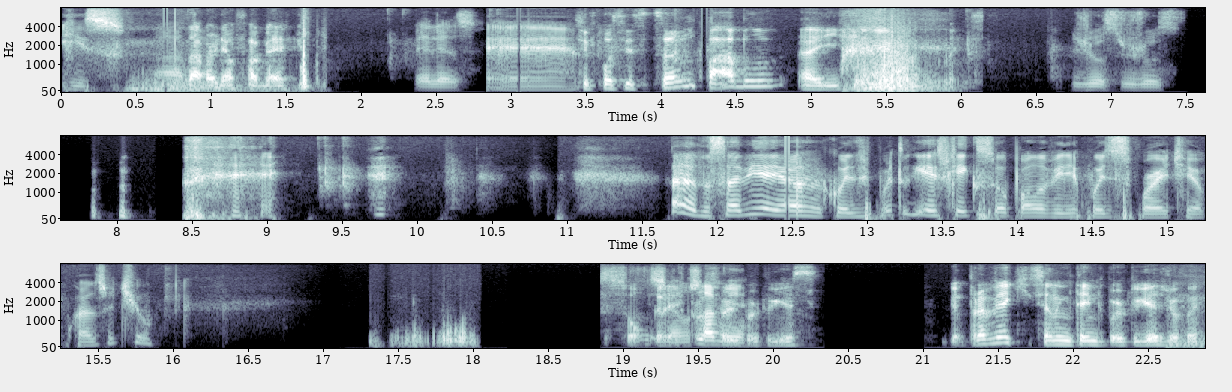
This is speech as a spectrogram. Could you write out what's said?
Isso. Ah, da tá, ordem alfabética. beleza. É, Se fosse São Pablo, aí Justo, justo. Ah, eu não sabia aí, ó, coisa de português. Por que, que o São Paulo veio depois de esporte? É por causa do tio. Sou um grande não professor sabia. de português. Deu pra ver que você não entende português, Giovanni.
